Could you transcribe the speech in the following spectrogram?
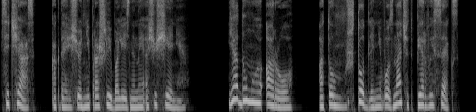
сейчас, когда еще не прошли болезненные ощущения. Я думаю о Ро, о том, что для него значит первый секс.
